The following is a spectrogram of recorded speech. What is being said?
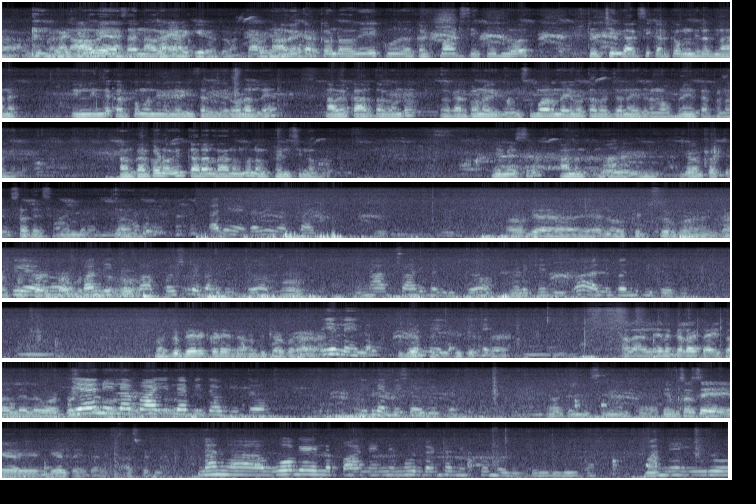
ನಾವೇ ಸರ್, ನಾವೇ ಹಾಕಿರೋದು ಆಗಿರೋದು ಅಂತ ನಾವೇ ಕರ್ಕೊಂಡು ಹೋಗಿ ಕೂ ಕಟ್ ಮಾಡಿಸಿ ಕೂದಲು ಸ್ಟಿಚಿಂಗ್ ಹಾಕ್ಸಿ ಕರ್ಕೊಂಬಂದಿರೋದು ನಾನೇ. ಇಲ್ಲಿಂದ ಕರ್ಕೊಂಬಂದಿದ್ವಿ ಲೇಡೀಸ್ ಅಲ್ಲಿ ರೋಡಲ್ಲೇ ನಾವೇ ಕಾರ್ ತಗೊಂಡು ಕರ್ಕೊಂಡು ಹೋಗಿದ್ವಿ. ಒಂದು ಸುಮಾರು ಒಂದು ಐವತ್ತು ಅರವತ್ತು ಜನ ಇದ್ರು ನಾನು ಒಬ್ಬನೇ ಕರ್ಕೊಂಡು ಹೋಗಿಲ್ಲ. ನಾನು ಕರ್ಕೊಂಡು ಹೋಗಿದ್ದು ಕಾರಲ್ಲಿ ನಾನು ನಮ್ಮ ಫ್ರೆಂಡ್ಸ್ ಇನ್ನೊಬ್ರು. ನಿಮ್ಮ ಹೆಸರು? ಆನಂದ್. ಗ್ರಾಮ ಪಂಚಾಯತ್ ಸದಸ್ಯ ಮೆಂಬರ್ ಅವ್ರಿಗೆ ಏನು ಫಿಕ್ಸ್ ಬಂದಿತ್ತು ಫಸ್ಟೇ ಬಂದಿತ್ತು. ಹ್ಞೂ ನಾಲ್ಕು ಸಾರಿ ಬಂದಿತ್ತು ಬೆಳಗ್ಗೆ ಅಲ್ಲಿ ಬಂದು ಬಿದ್ದೋಗಿ. ಮೊದಲು ಬೇರೆ ಕಡೆ ಏನಾದ್ರು ಬಿದ್ದೋಗ್ರ ಇಲ್ಲ ಇಲ್ಲ. ಇದೇ ಇದೆ. ಅಲ್ಲ ಅಲ್ಲೇನೋ ಗಲಾಟೆ ಆಯ್ತು ಅಲ್ಲೆಲ್ಲ ಹೊಡ್ದು ಏನಿಲ್ಲಪ್ಪ ಇಲ್ಲೇ ಬಿದ್ದೋಗಿದ್ದು. ಇಲ್ಲೇ ಬಿದ್ದೋಗಿದ್ದು. ನಿಮ್ಮ ಸೊಸೆ ಹೆಂಗ್ ಹೇಳ್ತಾ ಇದ್ದಾರೆ ಹಾಸ್ಪಿಟ್ಲ ನಾನು ಹೋಗೇ ಇಲ್ಲಪ್ಪ. ನಿನ್ನೆ ಮೂರು ಗಂಟೆ ನಿಂತ್ಕೊಂಡು ಹೋಗಿದ್ದು ಇಲ್ಲಿಂದ ಮೊನ್ನೆ ಇವರು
